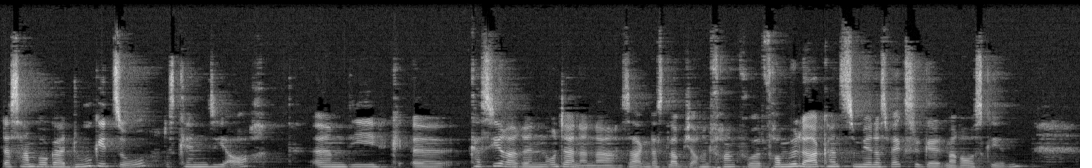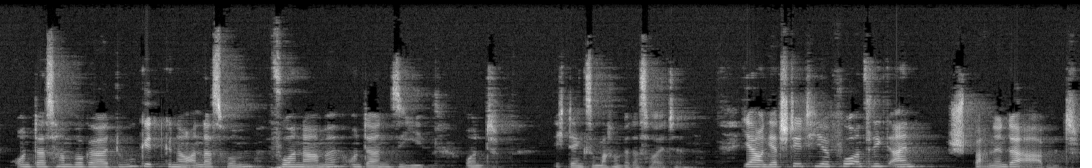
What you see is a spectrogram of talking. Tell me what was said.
Das Hamburger Du geht so, das kennen Sie auch. Ähm, die äh, Kassiererinnen untereinander sagen das, glaube ich, auch in Frankfurt. Frau Müller, kannst du mir das Wechselgeld mal rausgeben? Und das Hamburger Du geht genau andersrum. Vorname und dann Sie. Und ich denke, so machen wir das heute. Ja, und jetzt steht hier, vor uns liegt ein spannender Abend.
